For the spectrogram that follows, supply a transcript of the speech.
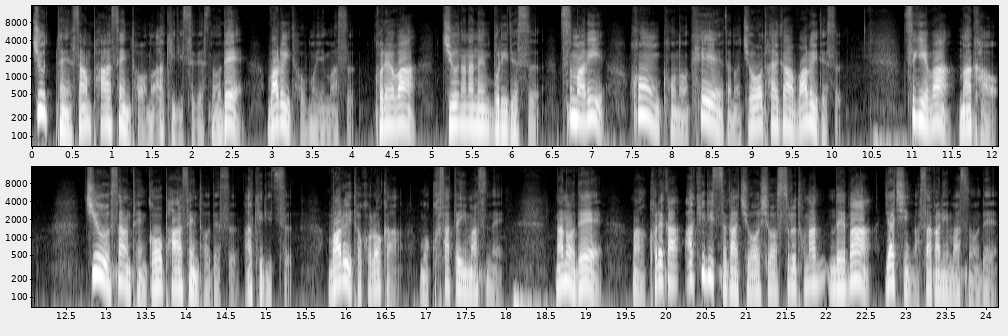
10.3%の空き率ですので、悪いと思います。これは17年ぶりです。つまり、香港の経済の状態が悪いです。次はマカオ。13.5%です。空き率。悪いところか、もう腐っていますね。なので、まあ、これが空き率が上昇するとなれば、家賃が下がりますので、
